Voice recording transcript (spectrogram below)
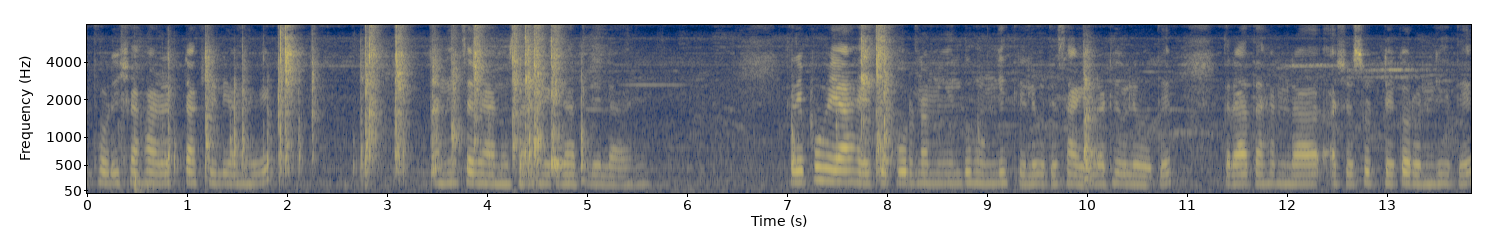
थोडीशी हळद टाकलेली आहे. आणि चव्यानुसार मीठ घातलेलं आहे. तर पोहे आहे ते पूर्ण मी धुवून घेतलेले होते साईडला ठेवले होते. तर आता ह्यांना असे सुट्टे करून घेते.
